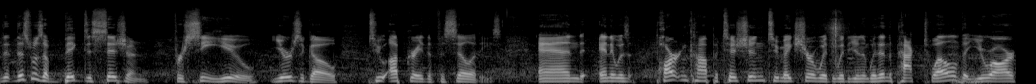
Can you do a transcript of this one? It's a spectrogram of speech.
th- this was a big decision for CU years ago to upgrade the facilities and and it was part in competition to make sure with, with within the Pac-12 that you are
